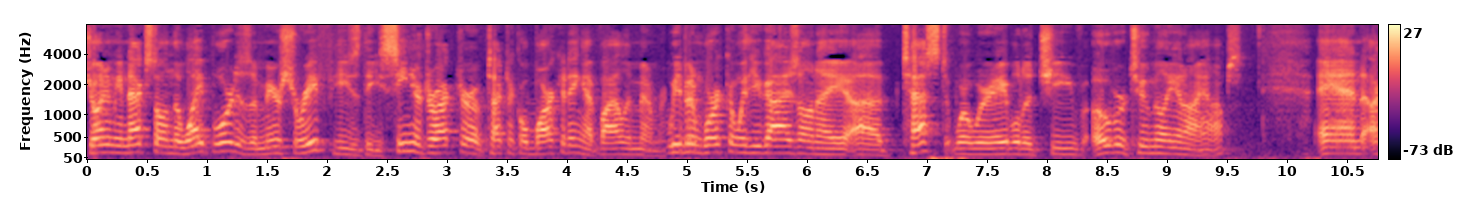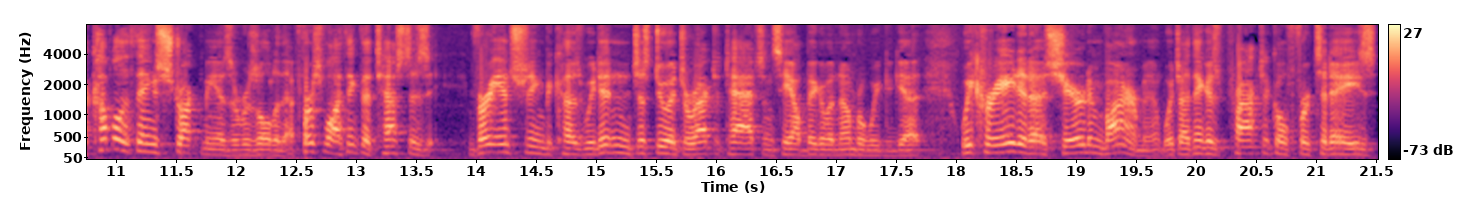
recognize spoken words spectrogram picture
Joining me next on the whiteboard is Amir Sharif. He's the Senior Director of Technical Marketing at Violin Memory. We've been working with you guys on a uh, test where we were able to achieve over 2 million IOPS. And a couple of things struck me as a result of that. First of all, I think the test is very interesting because we didn't just do a direct attach and see how big of a number we could get. We created a shared environment, which I think is practical for today's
